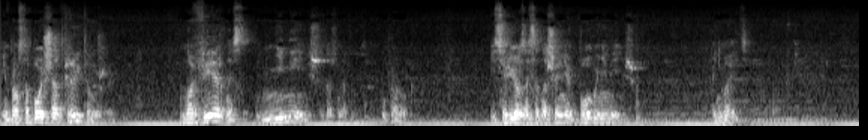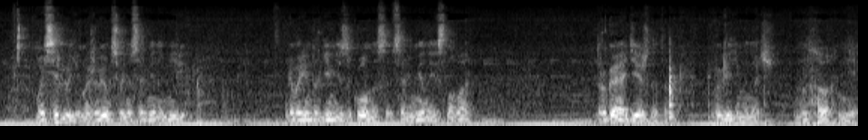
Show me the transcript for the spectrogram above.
Им просто больше открыто уже. Но верность не меньше должна быть у пророка. И серьезность отношения к Богу не меньше. Понимаете? Мы все люди, мы живем сегодня в современном мире, говорим другим языком, на современные слова, другая одежда, там, выглядим иначе. Но нет,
